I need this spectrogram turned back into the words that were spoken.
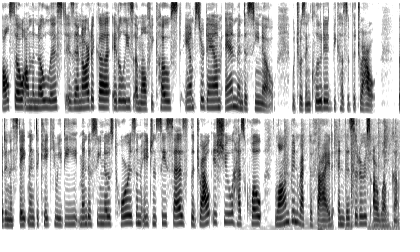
Also on the no list is Antarctica, Italy's Amalfi Coast, Amsterdam, and Mendocino, which was included because of the drought. But in a statement to KQED, Mendocino's tourism agency says the drought issue has, quote, long been rectified and visitors are welcome.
